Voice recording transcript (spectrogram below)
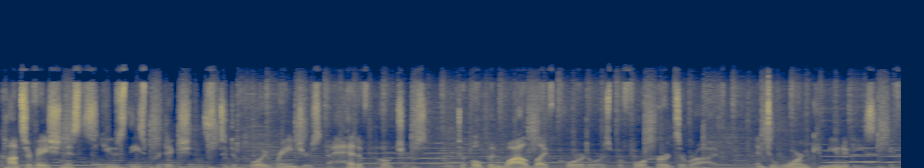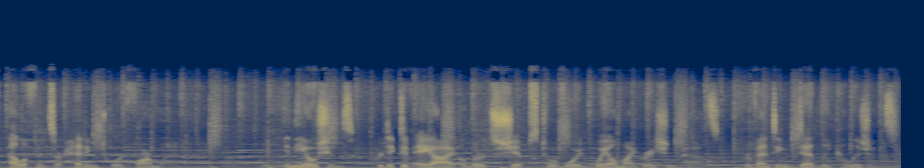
Conservationists use these predictions to deploy rangers ahead of poachers, to open wildlife corridors before herds arrive, and to warn communities if elephants are heading toward farmland. In the oceans, predictive AI alerts ships to avoid whale migration paths, preventing deadly collisions.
